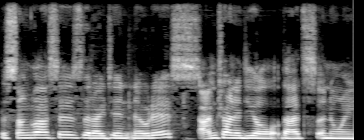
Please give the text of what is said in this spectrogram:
the sunglasses that I didn't notice. I'm trying to deal, that's annoying.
